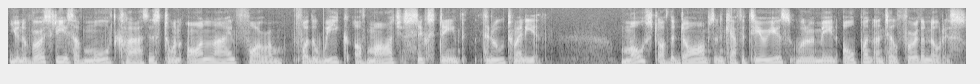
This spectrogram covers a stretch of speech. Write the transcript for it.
Universities have moved classes to an online forum for the week of March 16th through 20th. Most of the dorms and cafeterias will remain open until further notice.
